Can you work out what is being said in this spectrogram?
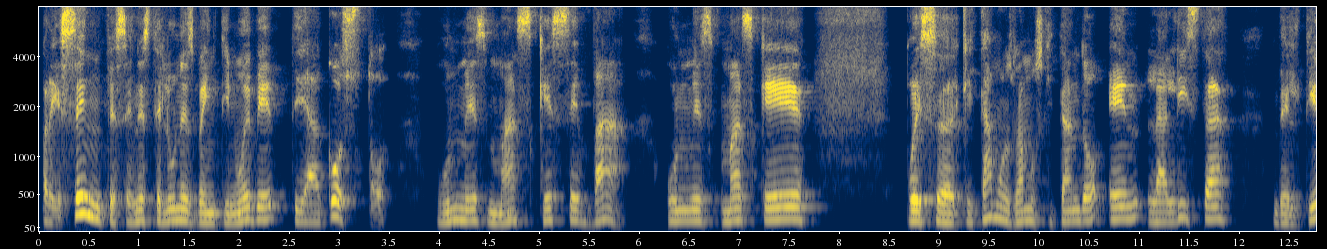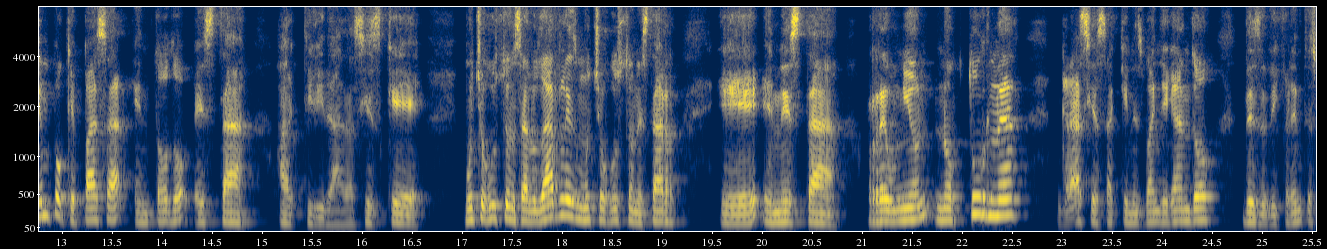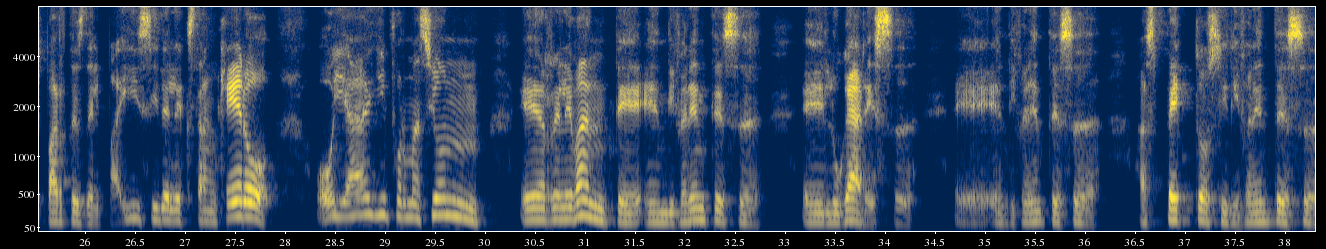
presentes en este lunes 29 de agosto. Un mes más que se va, un mes más que pues uh, quitamos, vamos quitando en la lista del tiempo que pasa en toda esta actividad. Así es que mucho gusto en saludarles, mucho gusto en estar eh, en esta reunión nocturna. Gracias a quienes van llegando desde diferentes partes del país y del extranjero. Hoy hay información eh, relevante en diferentes eh, lugares, eh, en diferentes aspectos y diferentes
